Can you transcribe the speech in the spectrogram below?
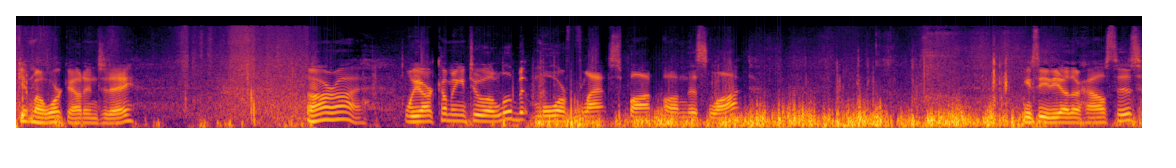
Getting my workout in today. All right, we are coming into a little bit more flat spot on this lot. You can see the other houses.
